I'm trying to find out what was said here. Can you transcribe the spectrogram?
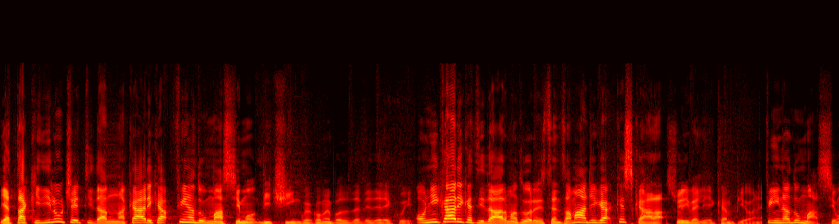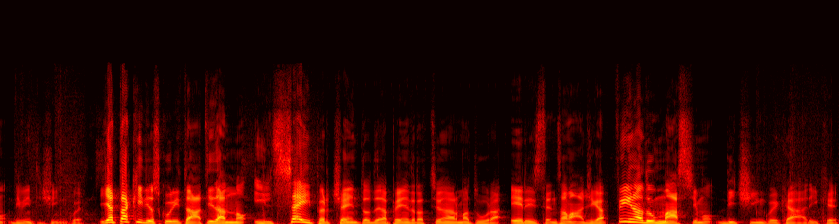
Gli attacchi di luce ti danno una carica fino ad un massimo di 5, come potete vedere qui. Ogni carica ti dà armatura e resistenza magica che scala sui livelli del campione, fino ad un massimo di 25. Gli attacchi di oscurità ti danno il 6% della penetrazione armatura e resistenza magica, fino ad un massimo di 5 cariche,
